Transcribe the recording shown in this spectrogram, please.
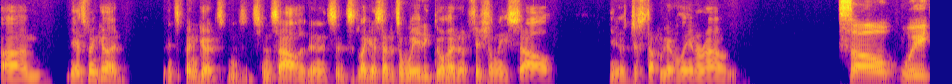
um, yeah, it's been good. It's been good. It's been, it's been solid, and it's it's like I said, it's a way to go ahead and efficiently sell, you know, just stuff we have laying around. So we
